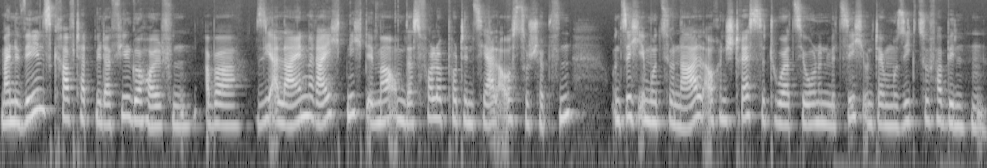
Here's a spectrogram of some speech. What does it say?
Meine Willenskraft hat mir da viel geholfen, aber sie allein reicht nicht immer, um das volle Potenzial auszuschöpfen und sich emotional auch in Stresssituationen mit sich und der Musik zu verbinden.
